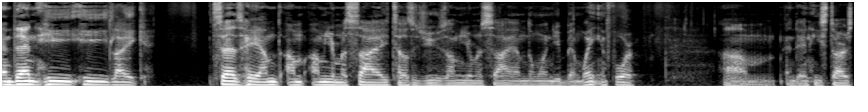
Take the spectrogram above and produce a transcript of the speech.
and then he he like says, "Hey, I'm I'm I'm your Messiah." He tells the Jews, "I'm your Messiah. I'm the one you've been waiting for." Um, and then he starts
